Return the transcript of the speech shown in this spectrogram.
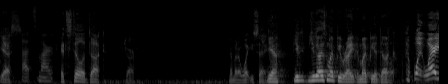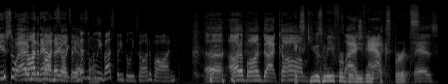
Yes. That's smart. It's still a duck, Jarf. No matter what you say. yeah, you you guys might be right. It might be a duck. Wait, why are you so adamant now? Audubon Now you're like, so. yeah, he doesn't fine. believe us, but he believes Audubon. Uh, Audubon.com Excuse me for believing experts. says.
